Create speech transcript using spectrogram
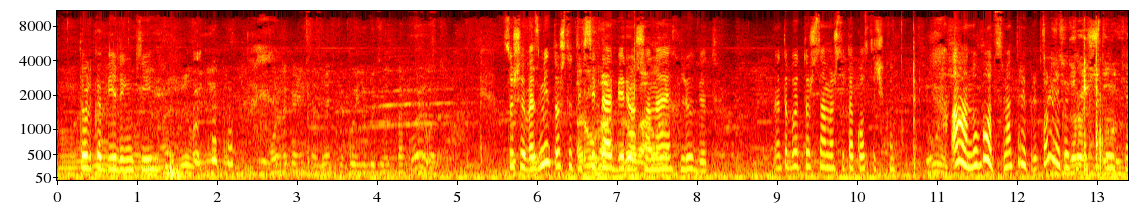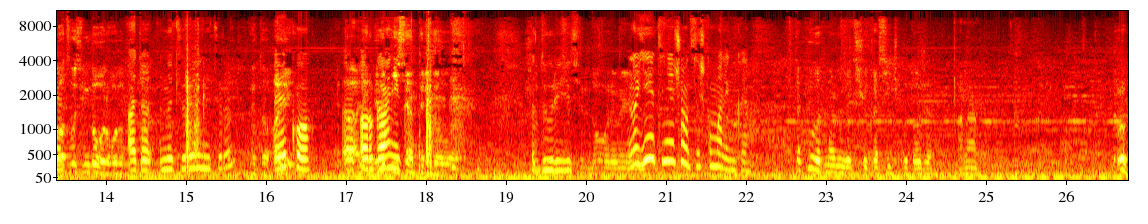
Ну, Только ну, беленький. Можно, конечно, взять какой-нибудь вот такой вот. Слушай, возьми то, что ты Рога, всегда берешь, рога, она вот. их любит. Это будет то же самое, что та косточка. Думаешь, А, ну вот, смотри, прикольные эти какие-то штуки. 28 долларов будут. А это натюрель, натюрель? Это. Эко, Это э. Это органик. 53 доллара. Дуреть. 7 долларов. Ну, ей это ни о чем, это слишком маленькая. Такую вот можно взять еще косичку тоже. Она... Ух,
